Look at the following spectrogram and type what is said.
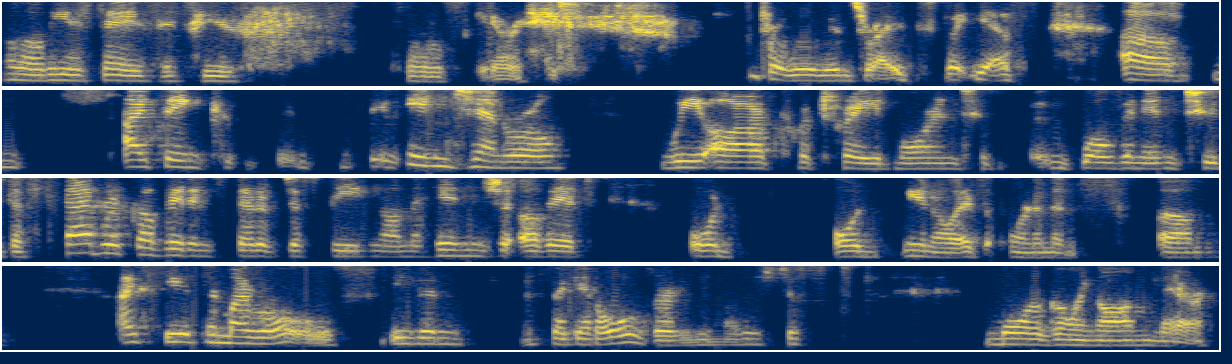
although these days, if you, it's a little scary for women's rights, but yes, um, I think in general, we are portrayed more into woven into the fabric of it instead of just being on the hinge of it or or you know as ornaments um, i see it in my roles even as i get older you know there's just more going on there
